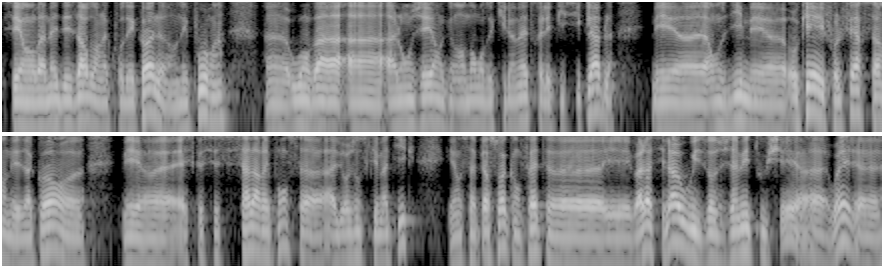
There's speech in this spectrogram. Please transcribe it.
C'est on va mettre des arbres dans la cour d'école, on est pour, hein, euh, ou on va allonger en, en, nombre de kilomètres les pistes cyclables. Mais on se dit, mais OK, il faut le faire, ça, on est d'accord. Mais euh, est-ce que c'est ça la réponse à, l'urgence climatique? Et on s'aperçoit qu'en fait, euh, et voilà, c'est là où ils n'osent jamais toucher à ouais,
